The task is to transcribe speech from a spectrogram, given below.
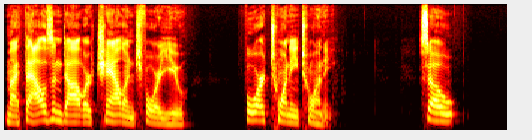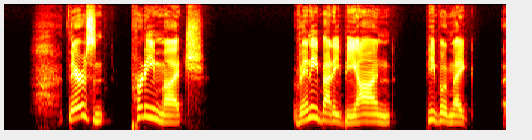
my $1,000 challenge for you for 2020. So there's pretty much of anybody beyond people who make uh,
